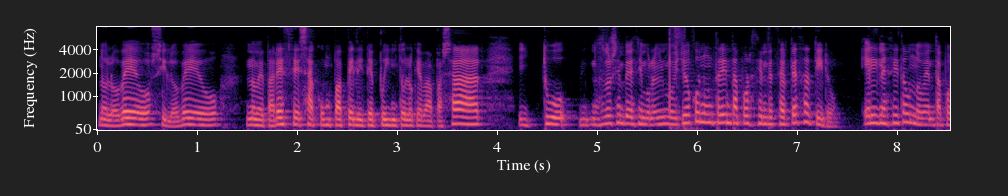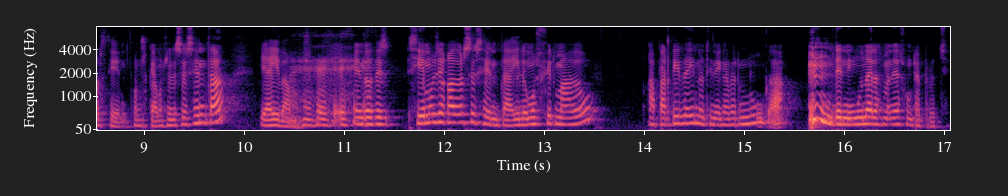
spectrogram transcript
No lo veo, si lo veo, no me parece, saco un papel y te pinto lo que va a pasar. Y tú, nosotros siempre decimos lo mismo, yo con un 30% de certeza tiro, él necesita un 90%, pues nos quedamos en el 60% y ahí vamos. Entonces, si hemos llegado al 60% y lo hemos firmado, a partir de ahí no tiene que haber nunca, de ninguna de las maneras, un reproche.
